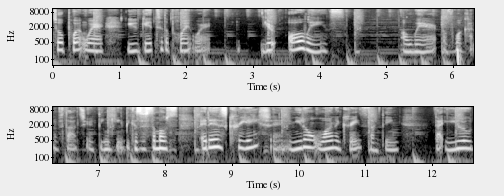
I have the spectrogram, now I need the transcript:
To a point where you get to the point where you're always aware of what kind of thoughts you're thinking because it's the most, it is creation, and you don't want to create something that you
